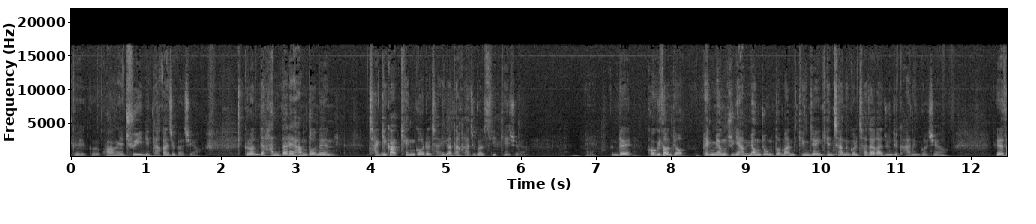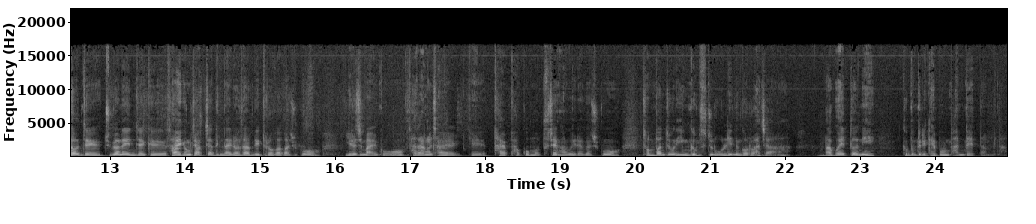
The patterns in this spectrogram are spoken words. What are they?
그, 그 광의 주인이 다 가져가죠. 그런데 한 달에 한 번은 자기가 캔 거를 자기가 다 가져갈 수 있게 해줘요. 예. 근데 거기서 이제 100명 중에 한 명 정도만 굉장히 괜찮은 걸 찾아가지고 이제 가는 거죠. 그래서 이제 주변에 이제 그 사회경제학자들이나 이런 사람들이 들어가가지고 이러지 말고 사장을 잘 이렇게 타협하고 뭐 투쟁하고 이래가지고 전반적으로 임금 수준을 올리는 거로 하자라고 했더니 그분들이 대부분 반대했답니다.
